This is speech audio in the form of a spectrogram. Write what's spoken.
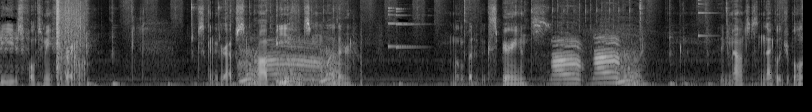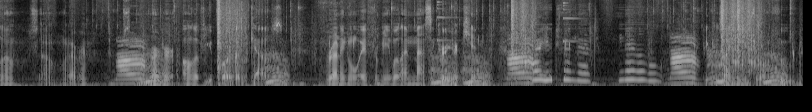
be useful to me for very long. Just to grab some raw beef and some leather. A little bit of experience. The amount is negligible though, so whatever. Just murder all of you poor little cows running away from me while I massacre your kin. Why are you doing that? No. Because I need your food.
